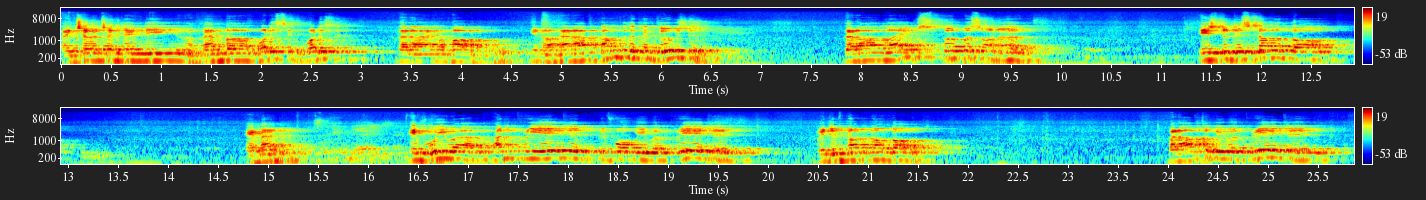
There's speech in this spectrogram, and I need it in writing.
a church attendee, a member? What is it? What is it that I'm about? You know, and I've come to the conclusion that our life's purpose on earth is to discover God. Amen? If we were uncreated before we were created, we did not know God. But after we were created,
